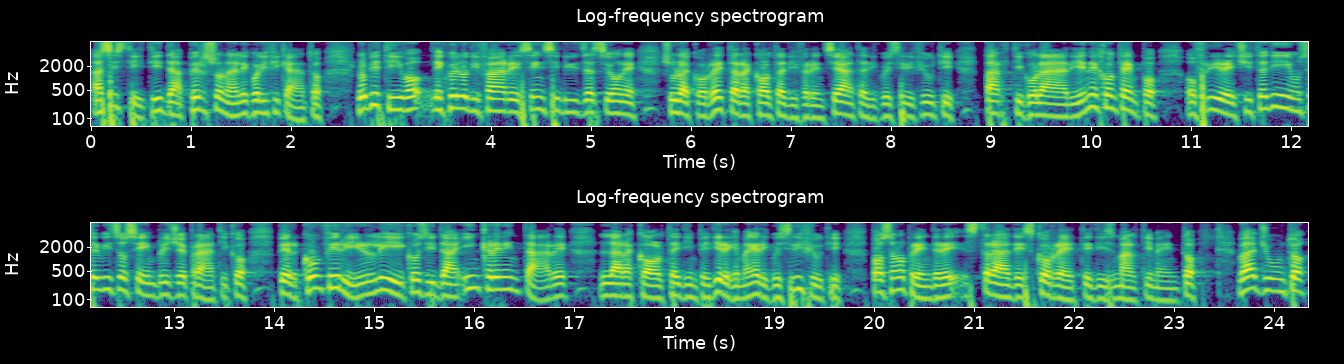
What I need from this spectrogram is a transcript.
assistiti da personale qualificato. L'obiettivo è quello di fare sensibilizzazione sulla corretta raccolta differenziata di questi rifiuti particolari e nel contempo offrire ai cittadini un servizio semplice e pratico per conferirli così da incrementare la raccolta ed impedire che magari questi rifiuti possano prendere strade scorrette di smaltimento. Va aggiunto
